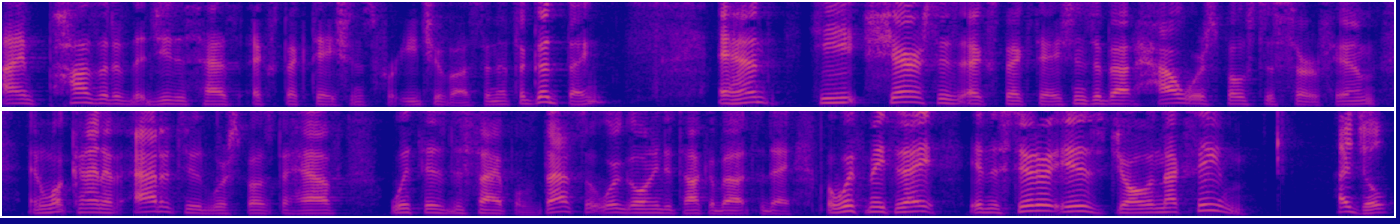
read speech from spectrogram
I'm positive that Jesus has expectations for each of us, and it's a good thing. And he shares his expectations about how we're supposed to serve him and what kind of attitude we're supposed to have with his disciples. That's what we're going to talk about today. But with me today in the studio is Joel and Maxime. Hi, Joel.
